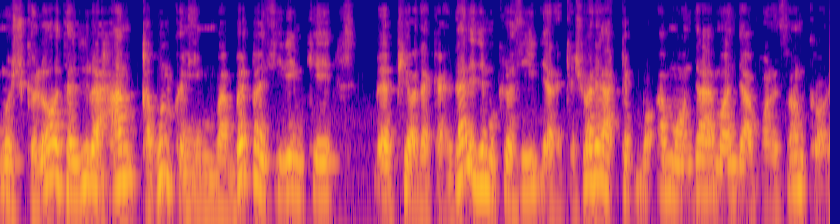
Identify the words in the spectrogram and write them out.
مشکلات از هم قبول کنیم و بپذیریم که پیاده کردن دموکراسی در کشور عقب مانده مانده افغانستان کار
